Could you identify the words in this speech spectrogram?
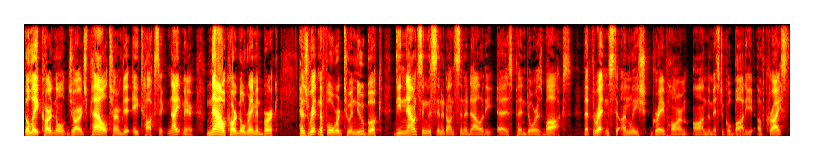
The late Cardinal George Pell termed it a toxic nightmare. Now, Cardinal Raymond Burke has written a foreword to a new book denouncing the Synod on Synodality as Pandora's box that threatens to unleash grave harm on the mystical body of Christ.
